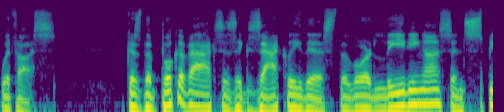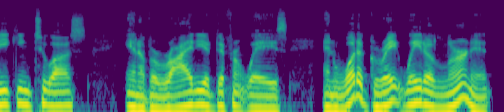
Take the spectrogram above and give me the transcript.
with us. Because the book of Acts is exactly this the Lord leading us and speaking to us in a variety of different ways. And what a great way to learn it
